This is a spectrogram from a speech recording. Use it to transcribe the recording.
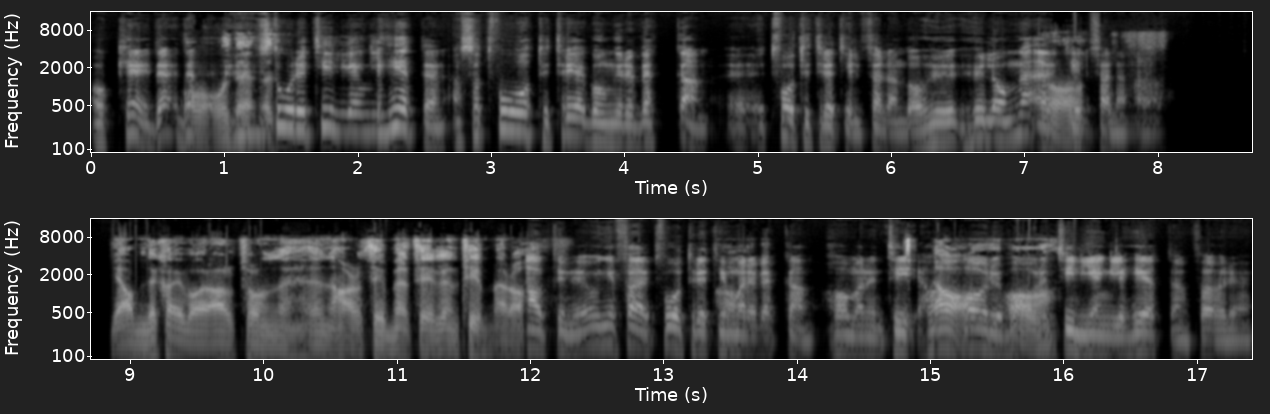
Okej, okay. hur stor är tillgängligheten? Alltså två till tre gånger i veckan, eh, två till tre tillfällen då. Hur, hur långa är ja. tillfällena? Då? Ja, men det kan ju vara allt från en halvtimme till en timme. Då. Halvtimme, ungefär två, tre timmar ja. i veckan har, man en ha, ja, har du har ja. tillgängligheten för,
